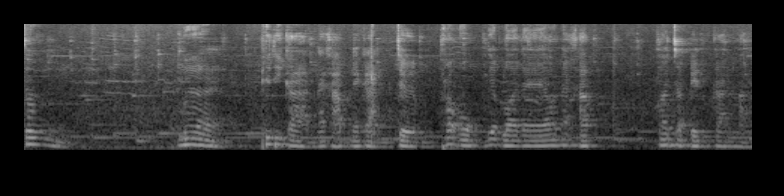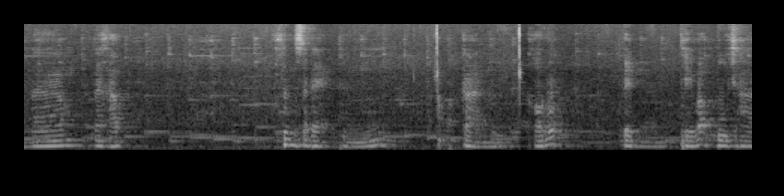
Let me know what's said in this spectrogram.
ซึ่งเมื่อพิธีการนะครับในการเจิมพระองค์เรียบร้อยแล้วนะครับ ก็จะเป็นการหลั่งน้ำนะครับ ซึ่งแสดงถึงการเคารพเป็นเทวบูชา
